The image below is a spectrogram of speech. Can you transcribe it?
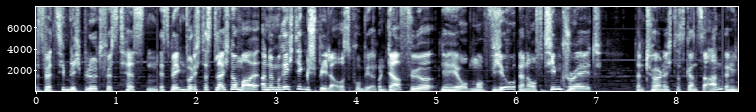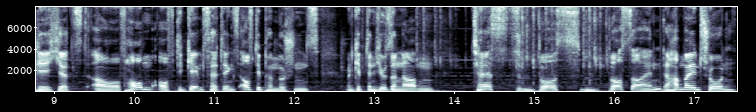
Das wäre ziemlich blöd fürs Testen. Deswegen würde ich das gleich nochmal an einem richtigen Spieler ausprobieren. Und dafür hier, hier oben auf View, dann auf Team Create. Dann turn ich das Ganze an. Dann gehe ich jetzt auf Home, auf die Game Settings, auf die Permissions und gebe den Usernamen Test Boss Boss ein. Da haben wir ihn schon.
